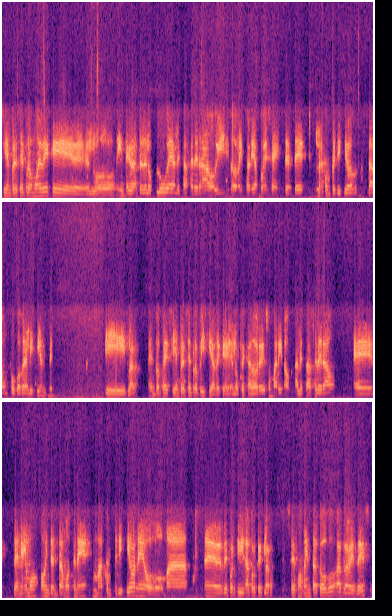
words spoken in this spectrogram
siempre se promueve que los integrantes de los clubes, al estar federado y toda la historia, pues se intente la competición da un poco de aliciente. Y claro, entonces siempre se propicia de que los pescadores submarinos, al estar federados, eh, tenemos o intentamos tener más competiciones o más eh, deportividad porque claro, se fomenta todo a través de eso.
